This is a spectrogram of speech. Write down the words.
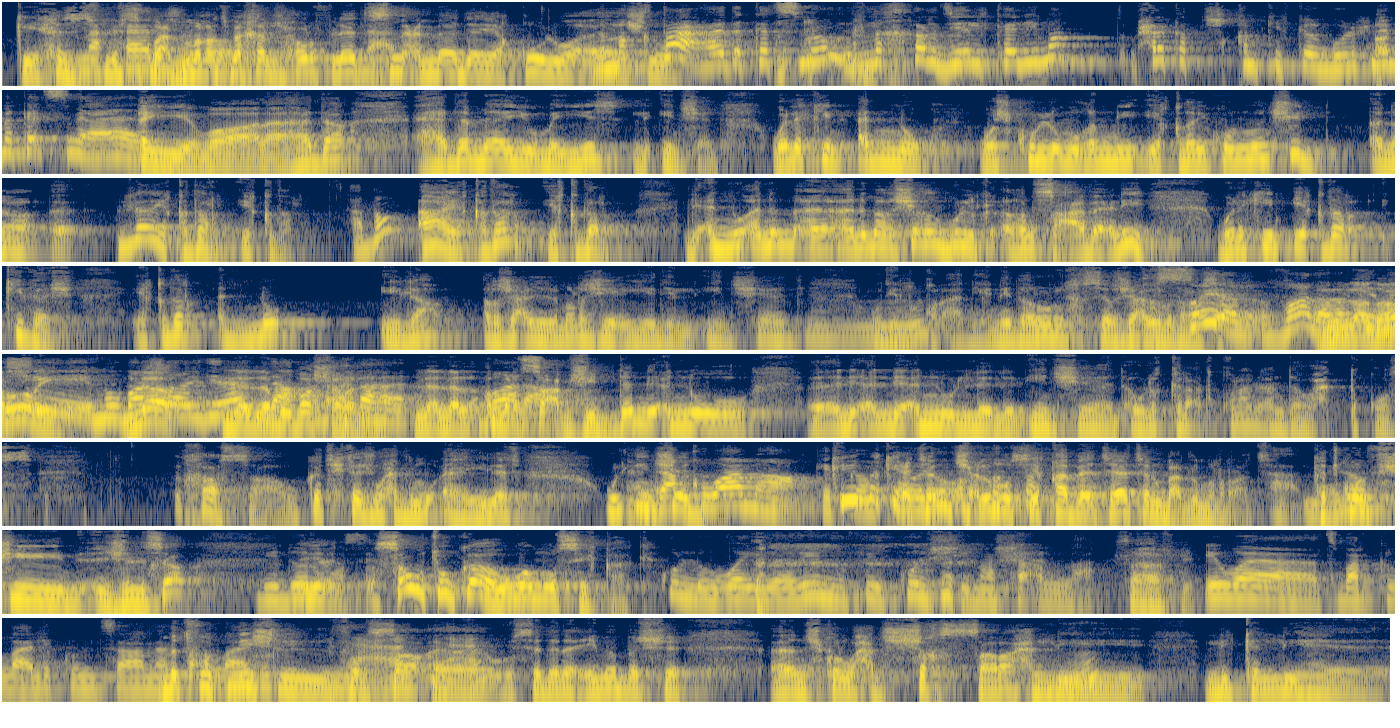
كيحس في نفسك بعض المرات الحروف. مخارج الحروف لا نعم. تسمع ماذا يقول المقطع هذا كتسمعوا الأخر ديال الكلمة بحال كتشقم كيف كنقولوا حنا ما كتسمعهاش أي فوالا. هذا هذا ما يميز الانشاد ولكن أنه واش كل مغني يقدر يكون منشد؟ أنا آه، لا يقدر يقدر. آه؟ آه يقدر يقدر. لأنه أنا ما أنا ماشي غنقول لك غنصعب عليه. ولكن يقدر كيفاش؟ يقدر أنه إلى رجع للمرجعيه ديال الإنشاد وديال القرآن. يعني ضروري خص يرجع للمدرسة. ير- voilà، لا ضروري. مباشرة لا لا. مباشرة. لا لا, لا الامر. صعب جدا لأنه لأنه ال- ال- الإنشاد أو قراءة القرآن عندها واحد الطقوس. خاصة وكتحتاج واحد المؤهلات والانشاد عندها قوامها، كيف كاين ما كنقولوا. كيعتمدش على الموسيقى بتاتا بعض المرات آه، كتكون. في شي جلسة بدون موسيقى. صوتك هو موسيقاك كله هو يرين فيه كل شيء ما شاء الله صافي. إيوا تبارك الله عليك انت ما, تفوتنيش. الفرصة نعم، نعم. آه، أستاذة نعيمة باش آه، نشكر واحد الشخص صراحة اللي اللي كان ليه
